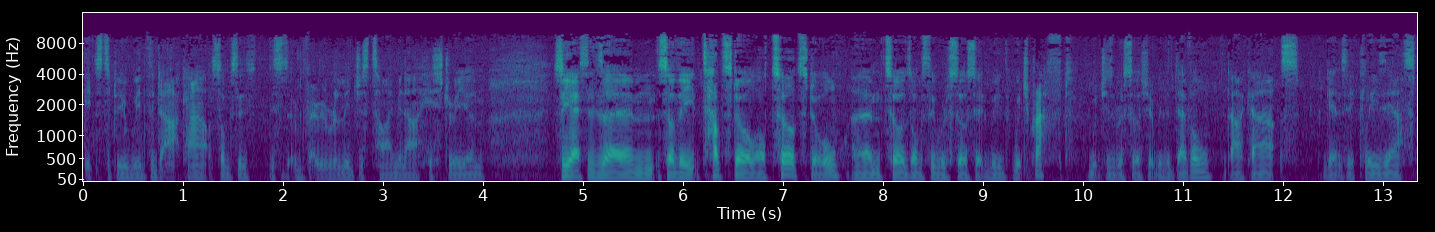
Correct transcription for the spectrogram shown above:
It's to do with the dark arts. Obviously, this is a very religious time in our history, and so yes, um, so the tadstole or toadstool. Um, toads obviously were associated with witchcraft, witches were associated with the devil, the dark arts, against the ecclesiast.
